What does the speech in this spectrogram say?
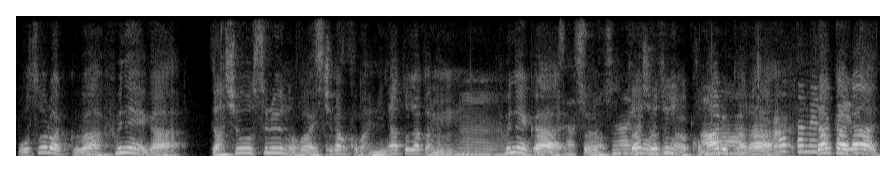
おそらくは船が座礁するのが一番困る、ね、港だから、うん、船がその座礁するのが困るからだから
